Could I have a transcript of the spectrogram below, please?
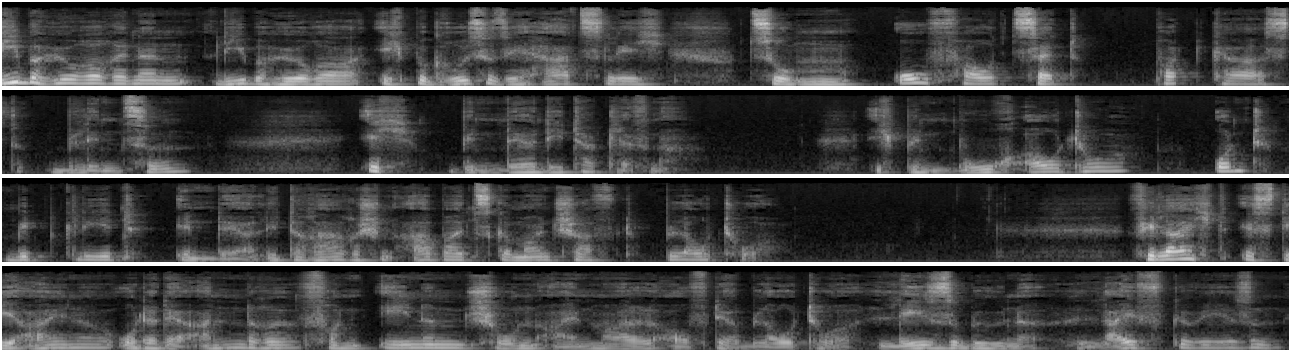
Liebe Hörerinnen, liebe Hörer, ich begrüße Sie herzlich zum OVZ Podcast Blinzeln. Ich bin der Dieter Kleffner. Ich bin Buchautor und Mitglied in der literarischen Arbeitsgemeinschaft Blautor. Vielleicht ist die eine oder der andere von Ihnen schon einmal auf der Blautor Lesebühne live gewesen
